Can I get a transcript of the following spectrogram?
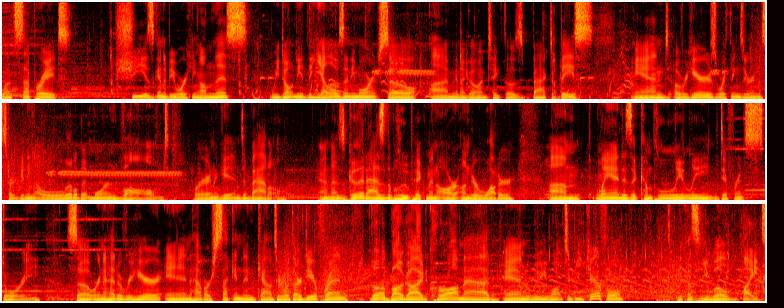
Let's separate she is going to be working on this. We don't need the yellows anymore, so I'm going to go and take those back to base. And over here is where things are going to start getting a little bit more involved. We're going to get into battle. And as good as the blue Pikmin are underwater, um, land is a completely different story. So we're going to head over here and have our second encounter with our dear friend, the Bug-Eyed Crawmad. And we want to be careful because he will bite,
